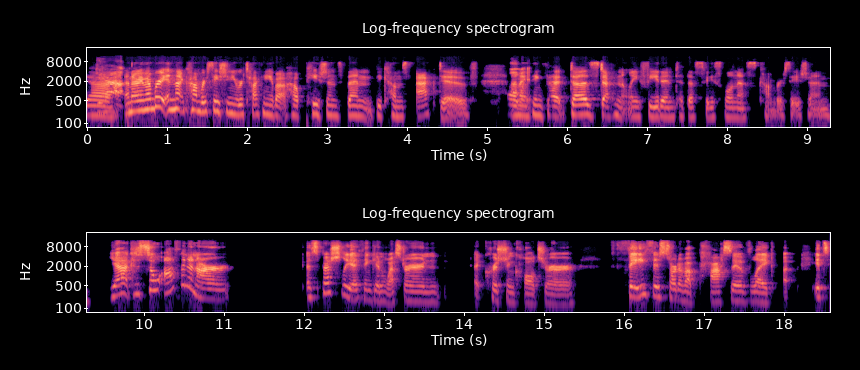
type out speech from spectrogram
Yeah. Yeah. And I remember in that conversation you were talking about how patience then becomes active. And I think that does definitely feed into this faithfulness conversation. Yeah, because so often in our, especially I think in Western uh, Christian culture, faith is sort of a passive, like uh, it's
